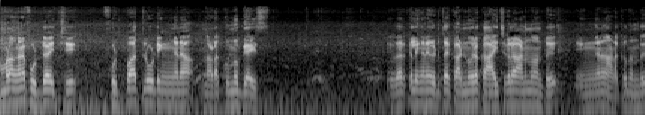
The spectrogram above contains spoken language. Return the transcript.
നമ്മളങ്ങനെ ഫുഡ് കഴിച്ച് ഫുട്പാത്തിലോട്ട് ഇങ്ങനെ നടക്കുന്നു ഗൈസ് ഇവർക്കെല്ലാം ഇങ്ങനെ എടുത്ത കണ്ണൂരെ കാഴ്ചകൾ കാണുന്ന പറഞ്ഞിട്ട് ഇങ്ങനെ നടക്കുന്നുണ്ട്.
